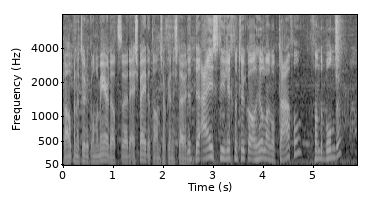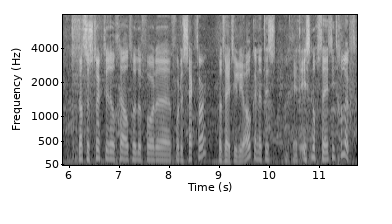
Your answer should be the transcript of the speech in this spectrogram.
We hopen natuurlijk onder meer dat de SP dat dan zou kunnen steunen. De, de eis die ligt natuurlijk al heel lang op tafel van de bonden. Dat ze structureel geld willen voor de, voor de sector. Dat weten jullie ook. En het is, het is nog steeds niet gelukt.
